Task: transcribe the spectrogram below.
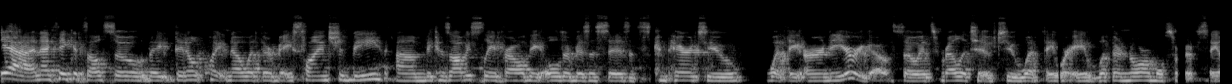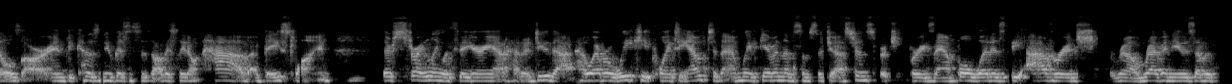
Yeah, and I think it's also they, they don't quite know what their baseline should be um, because obviously for all the older businesses, it's compared to what they earned a year ago. So it's relative to what they were able, what their normal sort of sales are. And because new businesses obviously don't have a baseline, they're struggling with figuring out how to do that. However, we keep pointing out to them, we've given them some suggestions. For, for example, what is the average you know, revenues of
